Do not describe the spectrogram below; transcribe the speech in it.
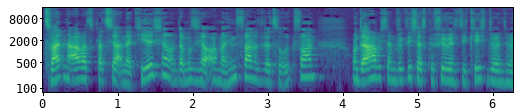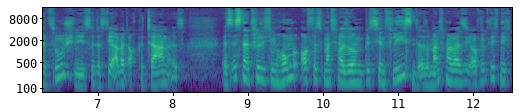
zweiten Arbeitsplatz hier an der Kirche und da muss ich ja auch mal hinfahren und wieder zurückfahren. Und da habe ich dann wirklich das Gefühl, wenn ich die Kirchentür hinter mir zuschließe, dass die Arbeit auch getan ist. Das ist natürlich im Homeoffice manchmal so ein bisschen fließend. Also manchmal weiß ich auch wirklich nicht,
